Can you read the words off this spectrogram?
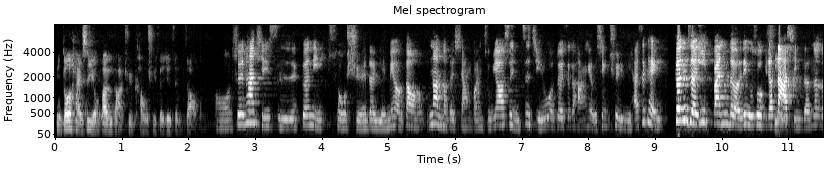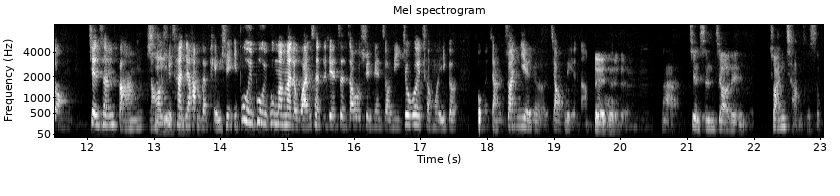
你都还是有办法去考取这些证照的。哦，所以它其实跟你所学的也没有到那么的相关，主要是你自己如果对这个行业有兴趣，你还是可以跟着一般的，例如说比较大型的那种健身房，然后去参加他们的培训，一步一步一步慢慢的完成这些证照或训练之后，你就会成为一个我们讲专业的教练啊。对对对。嗯那健身教练的专长是什么？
